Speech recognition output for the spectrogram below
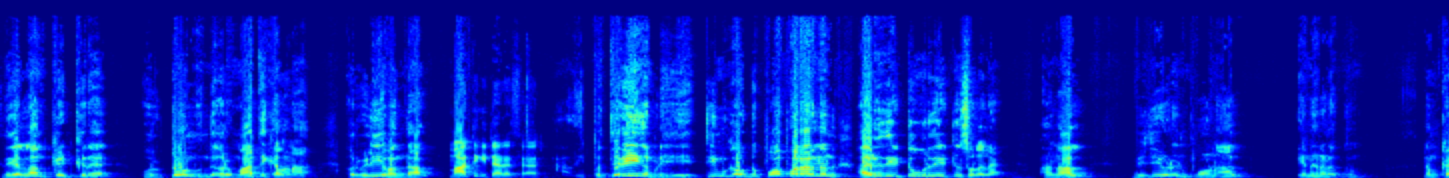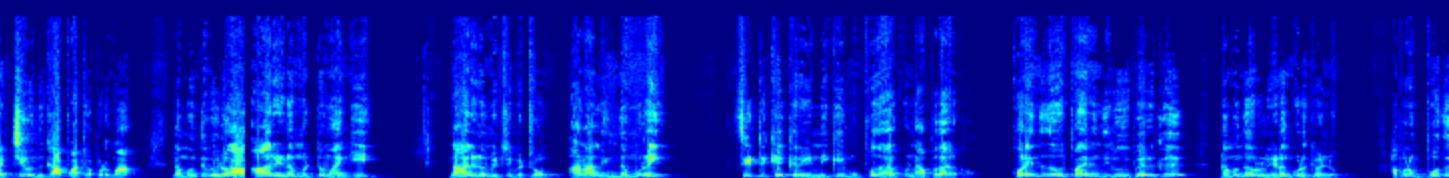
இதையெல்லாம் கேட்கிற ஒரு டோன் வந்து அவர் மாற்றிக்கலனா அவர் வெளியே வந்தால் மாத்திக்கிட்டாரா சார்? இப்போ தெரியுங்க அப்படி. திமுக விட்டு போக போறாருன்னு அறுதிட்டு உறுதிட்டு சொல்லலை. ஆனால் விஜயுடன் போனால் என்ன நடக்கும்? நம் கட்சி வந்து காப்பாற்றப்படுமா? நம்ம வந்து வெறும் ஆறு இடம் மட்டும் வாங்கி நாலிடம் வெற்றி பெற்றோம். ஆனால் இந்த முறை சீட்டு கேட்குற எண்ணிக்கை முப்பதாக இருக்கும் நாற்பதாக இருக்கும் குறைந்தது ஒரு பதினைந்து இருபது பேருக்கு நம்ம வந்து அவர்களுக்கு இடம் கொடுக்க வேண்டும். அப்புறம் பொது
